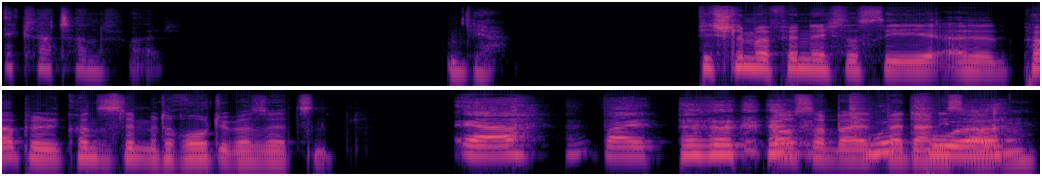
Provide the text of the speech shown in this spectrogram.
eklatant falsch. ja. Viel schlimmer finde ich, dass sie äh, Purple konsistent mit Rot übersetzen. Ja, weil. Außer bei, bei Dannys Purpur. Augen.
